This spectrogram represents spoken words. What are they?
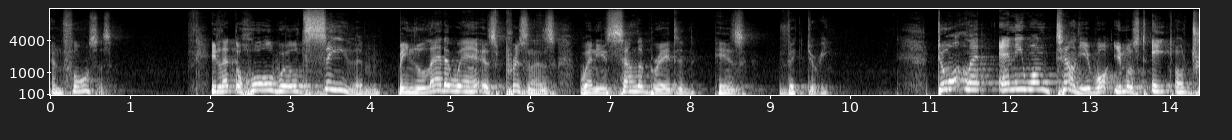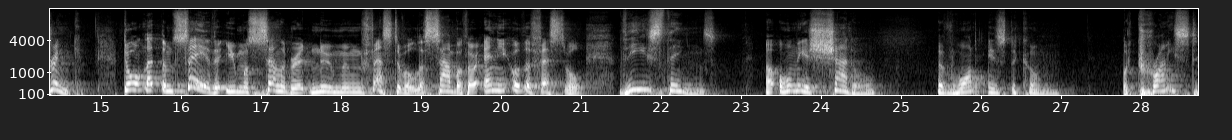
and forces. He let the whole world see them being led away as prisoners when he celebrated his victory. Don't let anyone tell you what you must eat or drink. Don't let them say that you must celebrate New Moon Festival, the Sabbath, or any other festival. These things are only a shadow of what is to come. But Christ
